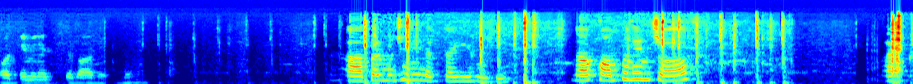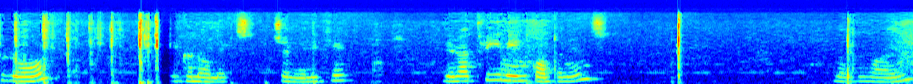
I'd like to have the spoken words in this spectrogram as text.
40 मिनट के बाद है। हाँ पर मुझे नहीं लगता ये होगी। Now components of macro economics चलिए लिखिए। There are three main components number one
